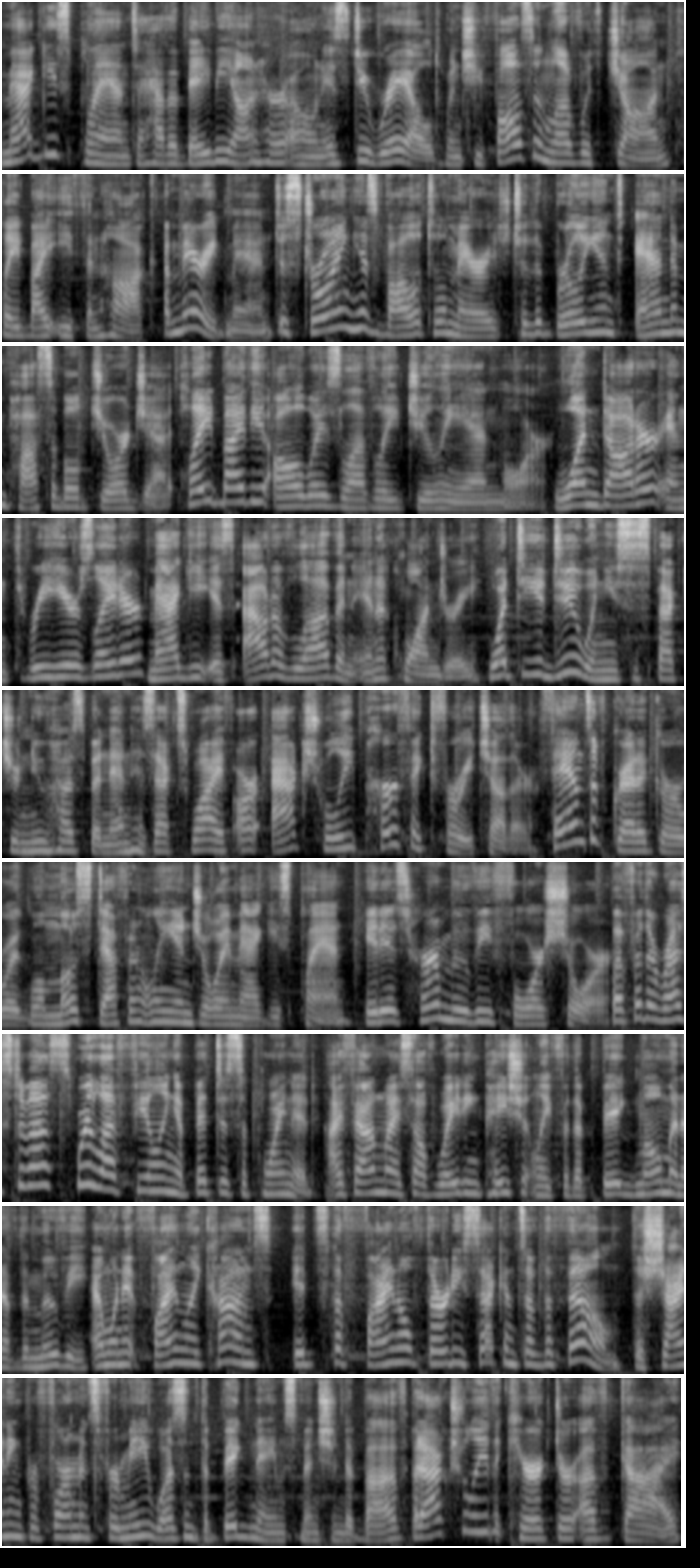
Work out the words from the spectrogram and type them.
Maggie's plan to have a baby on her own is derailed when she falls in love with John, played by Ethan Hawke, a married man, destroying his volatile marriage to the brilliant and impossible Georgette, played by the always lovely Julianne Moore. One daughter, and three years later, Maggie is out of love and in a quandary. What do you do when you suspect your new husband and his ex wife are actually perfect for each other? Fans of Greta Gerwig will most definitely enjoy Maggie's plan. It is her movie for sure. But for the rest of us, we're left feeling a bit disappointed. I found myself waiting patiently for the big moment of the movie, and when it finally comes, it's the final 30 seconds of the film. The shining performance for me wasn't the big names mentioned above, but actually the character of Guy,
